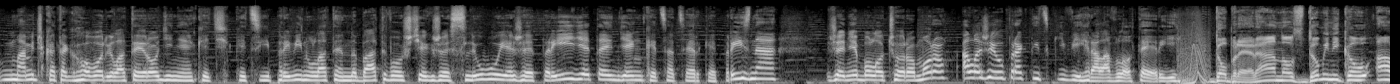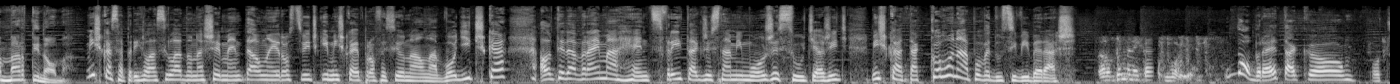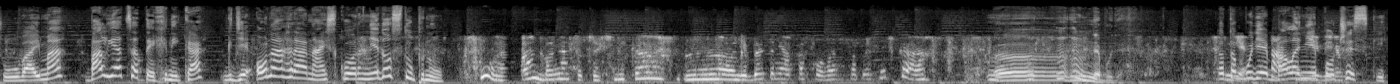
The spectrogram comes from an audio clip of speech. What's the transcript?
mamička tak hovorila tej rodine, keď, keď si privinula ten batvoštek, že sľubuje, že príde ten deň, keď sa cerke prizná, že nebolo čoro moro, ale že ju prakticky vyhrala v lotérii. Dobré ráno s Dominikou a Martinom. Miška sa prihlásila do našej mentálnej rozcvičky. Miška je profesionálna vodička, ale teda vraj má handsfree, takže s nami môže súťažiť. Miška, tak koho nápovedu si vyberáš? Dominika tvoje. Dobre, tak o, počúvaj ma. Baliaca technika, kde ona hrá najskôr nedostupnú. Fúha, baňa sa technika. No, nebude to nejaká slovenská pesnička? Ehm, nebude. Toto bude balenie po česky.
